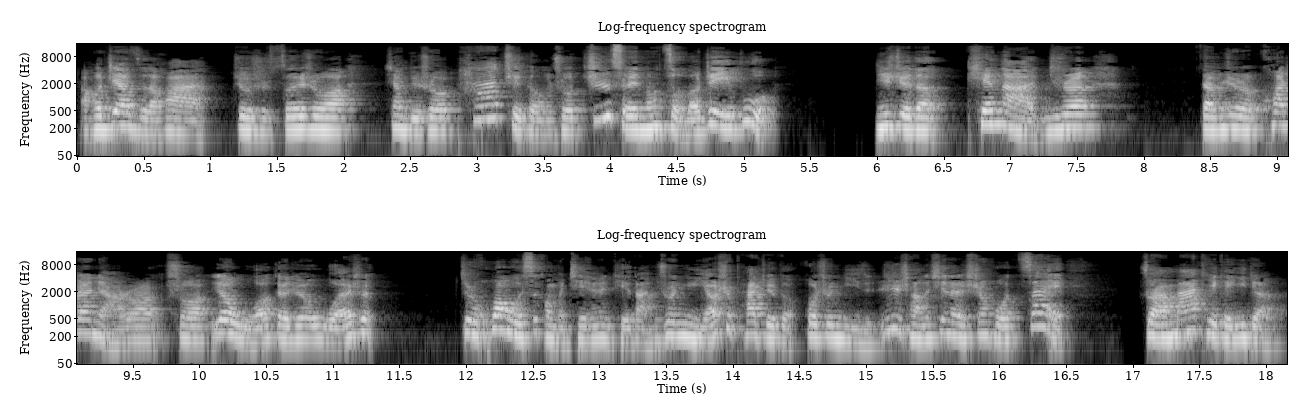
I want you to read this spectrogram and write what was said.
然后这样子的话，就是所以说，像比如说 Patrick，我们说之所以能走到这一步，你就觉得天呐，你就说咱们就是夸张讲说说，要我感觉我要是就是换位思考，我们前面提到，你说你要是 Patrick，或者说你日常的现在的生活再 dramatic 一点，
